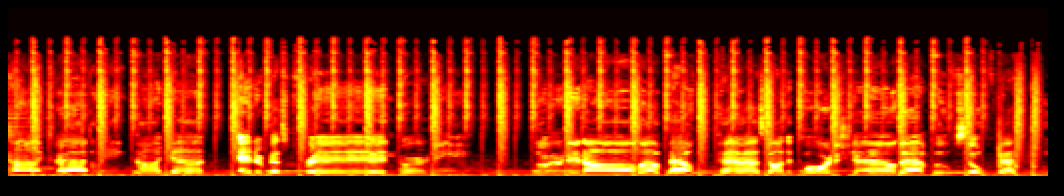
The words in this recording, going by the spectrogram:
Time traveling Tonya and her best friend Gertie. Learning all about the past on a tortoise shell that moves so fast. Who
